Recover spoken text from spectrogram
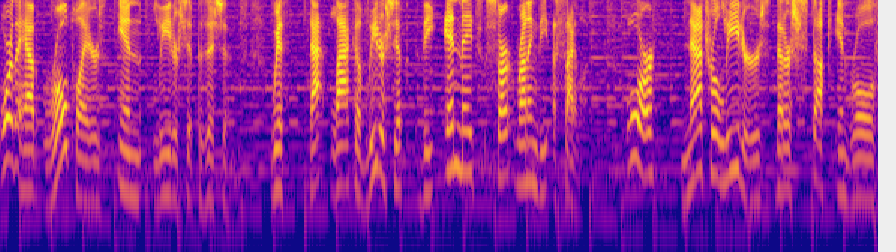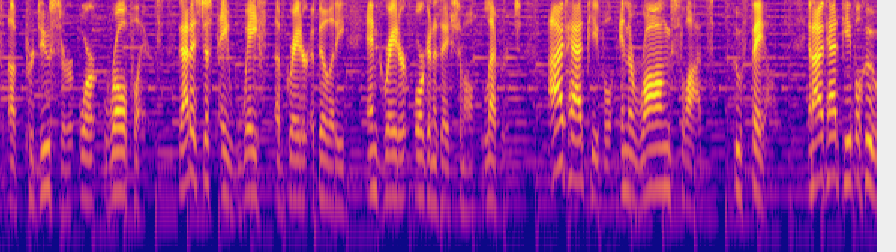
Or they have role players in leadership positions. With that lack of leadership, the inmates start running the asylum or natural leaders that are stuck in roles of producer or role players. That is just a waste of greater ability and greater organizational leverage. I've had people in the wrong slots who failed, and I've had people who,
